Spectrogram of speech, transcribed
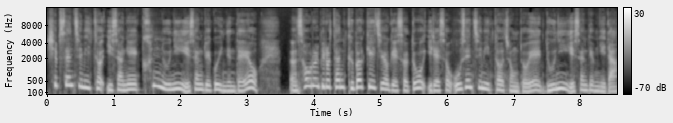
10cm 이상의 큰 눈이 예상되고 있는데요. 어, 서울을 비롯한 그 밖의 지역에서도 1에서 5cm 정도의 눈이 예상됩니다.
